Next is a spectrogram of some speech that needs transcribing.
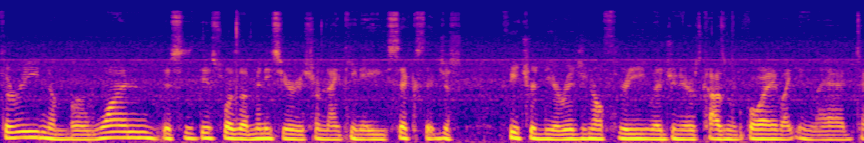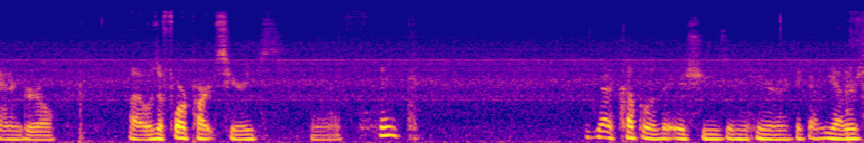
3, number 1. This is this was a miniseries from 1986 that just featured the original three Legionnaires, Cosmic Boy, Lightning Lad, Saturn Girl. Uh, it was a four-part series. And I think we've got a couple of the issues in here. I think, I, yeah, there's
